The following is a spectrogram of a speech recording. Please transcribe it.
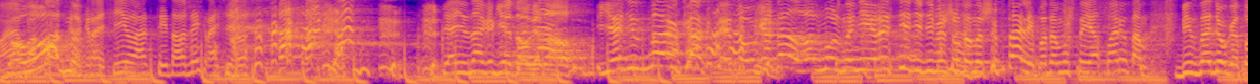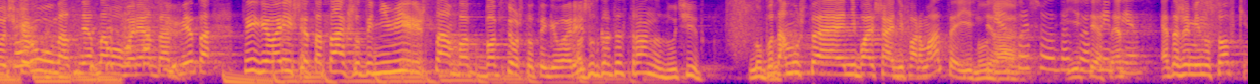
Моя Да ладно? красиво, ты тоже красиво. Я не знаю, как я это угадал. Я не знаю, как ты это угадал. Возможно, нейросети тебе что-то нашептали, потому что я смотрю, там безнадега.ру, у нас ни одного варианта ответа. Ты говоришь это так, что ты не веришь сам во, все, что ты А говоришь. тут как-то странно звучит. Ну, потому что небольшая деформация, естественно. Я слышу такой Естественно. припев. Это, это же минусовки.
